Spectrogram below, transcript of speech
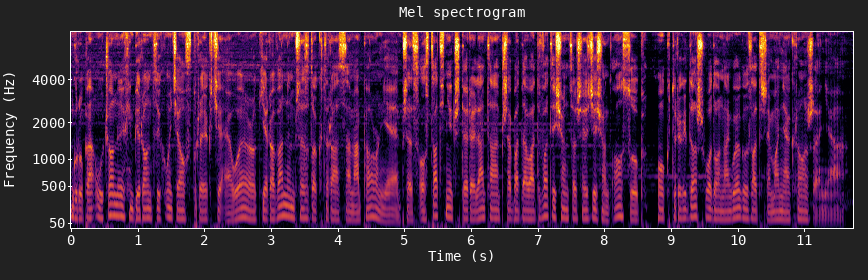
Grupa uczonych biorących udział w projekcie AWARE kierowanym przez doktora Sama Pornie przez ostatnie 4 lata przebadała 2060 osób, u których doszło do nagłego zatrzymania krążenia.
